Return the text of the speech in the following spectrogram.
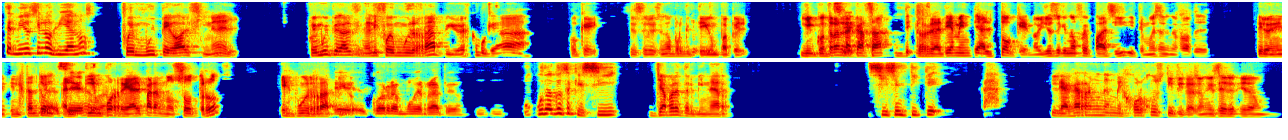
terminó sin los villanos, fue muy pegado al final fue muy pegado al final y fue muy rápido. Es como que, ah, ok, se solucionó porque te dio un papel. Y encontrar la casa relativamente al toque, ¿no? Yo sé que no fue fácil y te muestran que no fue fácil, pero en, el tanto al, tiempo real para nosotros es muy rápido. Eh, corre muy rápido. Una cosa que sí, ya para terminar, sí sentí que ah, le agarran una mejor justificación. Ese era un,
